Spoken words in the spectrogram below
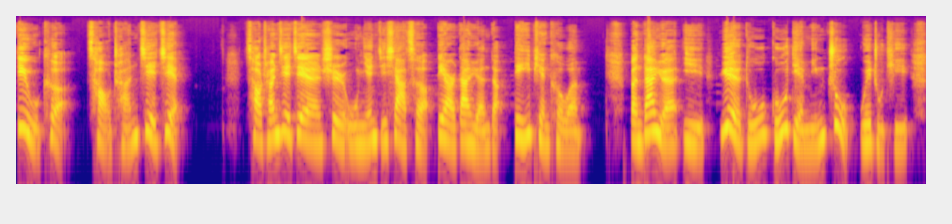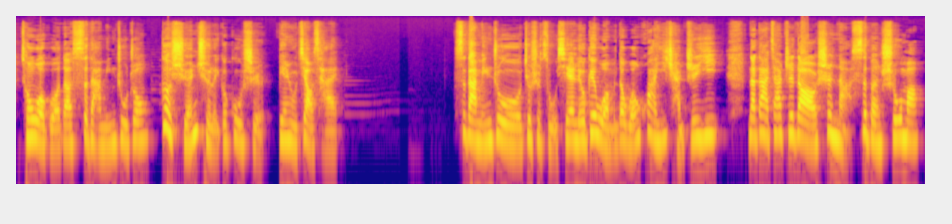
第五课草船借箭。草船借箭是五年级下册第二单元的第一篇课文。本单元以阅读古典名著为主题，从我国的四大名著中各选取了一个故事编入教材。四大名著就是祖先留给我们的文化遗产之一。那大家知道是哪四本书吗？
